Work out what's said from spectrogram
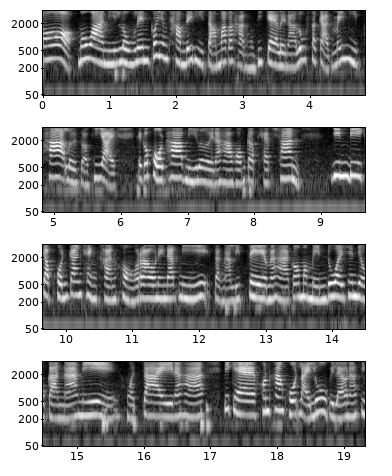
ก็เมื่อวานนี้ลงเล่นก็ยังทำได้ดีตามมาตรฐานของพี่แกเลยนะ ลูกสกัดไม่มีพลาดเลยสำหรับพี่ใหญ่แกก็โพสต์ภาพนี้เลยนะคะ พร้อมกับแคปชั่น ยินดีกับผลการแข่งขันของเราในนัดนี้ จากนั้นลิเจมนะคะ ก็มาเม้นด้วยเช่นเดียวกันนะนี่ หัวใจนะคะ พี่แกค่อนข้างโพสต์หลายรูปอีกแล้วนะซิ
